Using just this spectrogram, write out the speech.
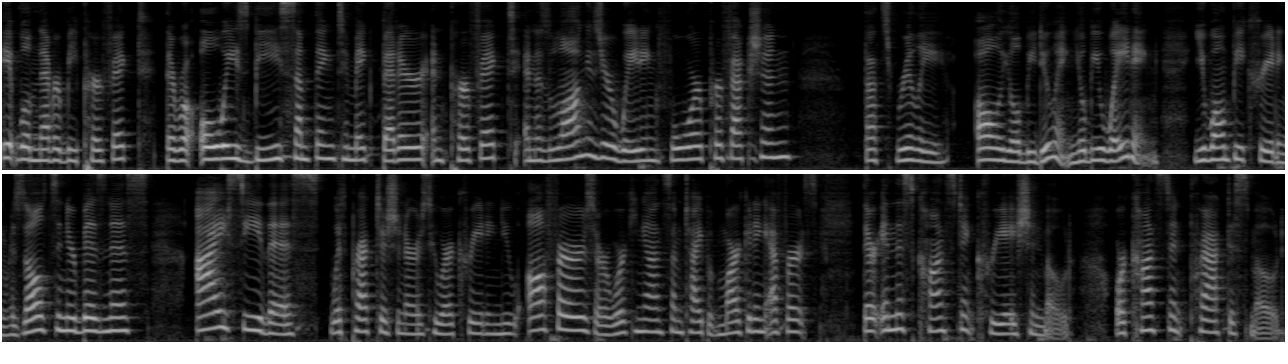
it will never be perfect. There will always be something to make better and perfect. And as long as you're waiting for perfection, that's really all you'll be doing. You'll be waiting. You won't be creating results in your business. I see this with practitioners who are creating new offers or working on some type of marketing efforts. They're in this constant creation mode or constant practice mode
